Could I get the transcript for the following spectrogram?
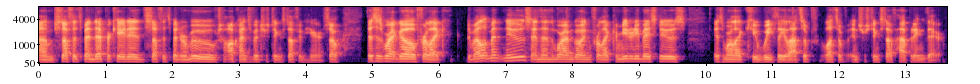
Um, stuff that's been deprecated, stuff that's been removed, all kinds of interesting stuff in here. So this is where I go for like development news, and then where I'm going for like community based news is more like KubeWeekly. Lots of lots of interesting stuff happening there.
